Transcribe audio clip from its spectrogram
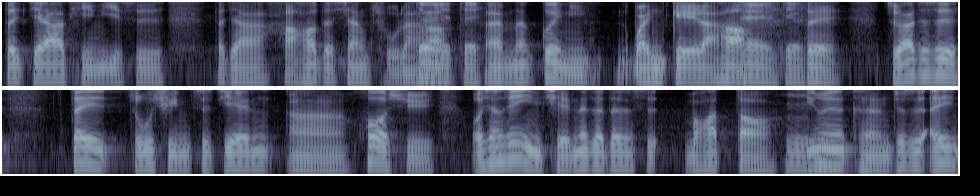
在家庭也是大家好好的相处了，哈，对。对，啊，那桂林玩 gay 了哈，对对，主要就是在族群之间啊，或许我相信以前那个真的是没法度，因为可能就是哎，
